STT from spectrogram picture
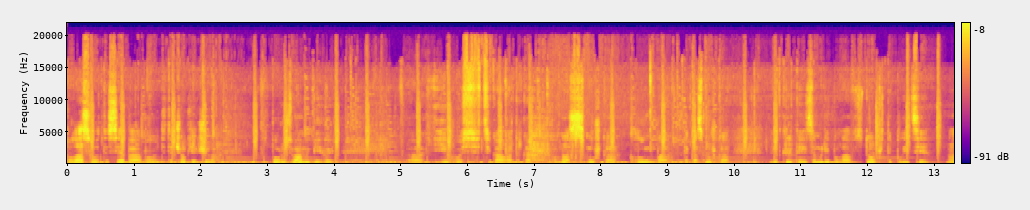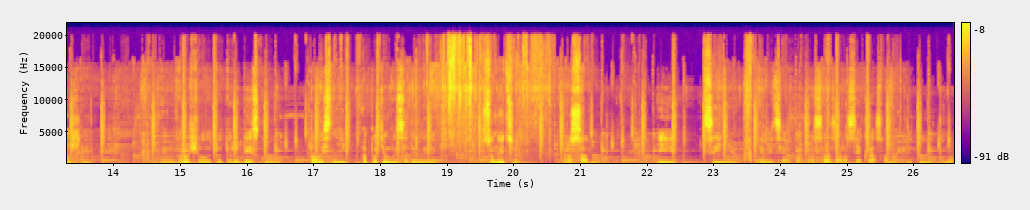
поласувати себе або діточок, якщо поруч з вами бігають. І ось цікава така у нас смужка, клумба. Така смужка відкритої землі була вздовж теплиці нашої. Вирощували тут редиску по весні, а потім висадили суницю розсадну і цинію. Дивіться, яка краса. Зараз якраз вона квітує, тому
